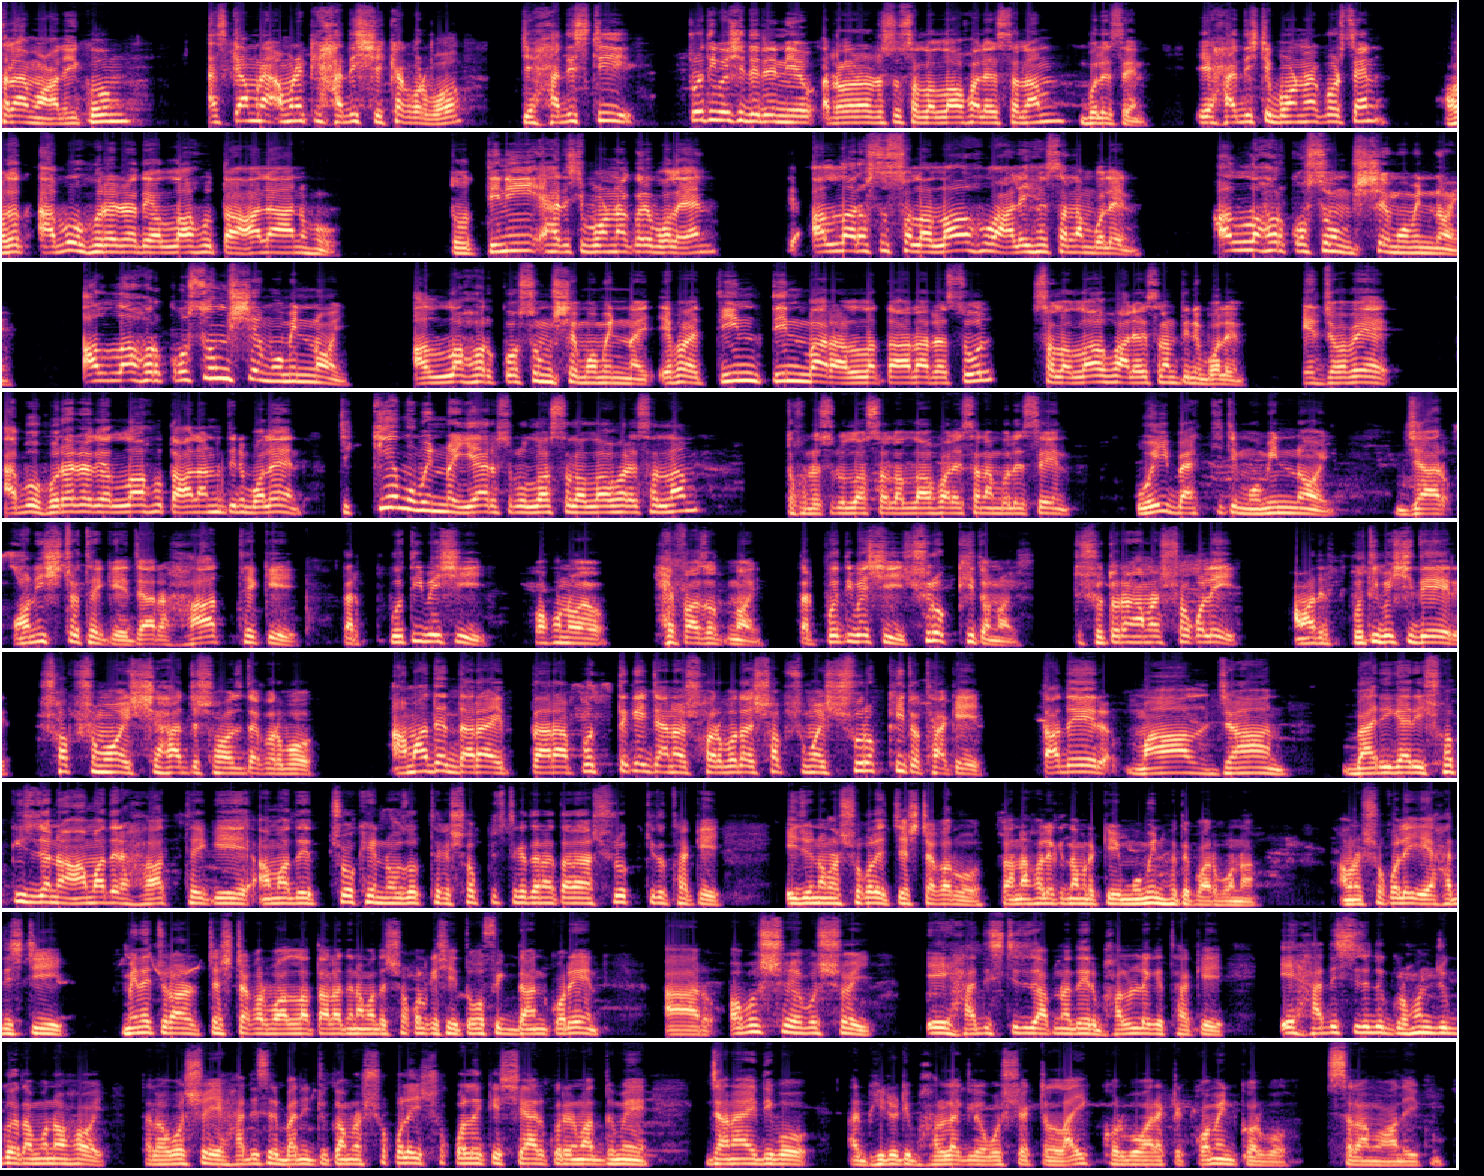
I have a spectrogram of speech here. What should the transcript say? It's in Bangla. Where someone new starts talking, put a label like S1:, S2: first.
S1: আসসালামু আলাইকুম। আজকে আমরা এমন একটি হাদিস শিক্ষা করব যে হাদিসটি প্রতিবেশীদের নিয়ে রসুল সাল্লাহ আলাইসাল্লাম বলেছেন। এই হাদিসটি বর্ণনা করছেন হজরত আবু হুরাইরাদি আল্লাহ তাআলা আনহু। তো তিনি হাদিসটি বর্ণনা করে বলেন যে আল্লাহ রসুল সাল্লাহ আলাইসাল্লাম বলেন, আল্লাহর কসম সে মমিন নয়। আল্লাহর কসম সে মমিন নয়। আল্লাহর কসম সে মমিন নয়। এভাবে তিন তিনবার আল্লাহ তাআলা রসুল সাল্লাহ আলাইসাল্লাম তিনি বলেন। এর জবাবে আবু হুরার আল্লাহ তিনি বলেন যে, কে মুমিন নয়? ইয়া রসুল্লাহ সাল্লাহ সাল্লাম। তখন রসুল্লাহ সাল্লাহ সাল্লাম বলেছেন, ওই ব্যক্তিটি মুমিন নয়, যার অনিষ্ট থেকে, যার হাত থেকে তার প্রতিবেশী কখনো হেফাজত নয়, তার প্রতিবেশী সুরক্ষিত নয়। তো সুতরাং আমরা সকলেই আমাদের প্রতিবেশীদের সবসময় সাহায্য সহযোগিতা করব। আমাদের দ্বারাই তারা প্রত্যেকেই যেন সর্বদা সবসময় সুরক্ষিত থাকে। তাদের মাল, যান বাড়ি, গাড়ি সবকিছু যেন আমাদের হাত থেকে, আমাদের চোখে নজর থেকে সবকিছু থেকে যেন তারা সুরক্ষিত থাকে, এই জন্য আমরা সকলে চেষ্টা করব। তা না হলে কিন্তু আমরা কেউ মুমিন হতে পারব না। আমরা সকলে এই হাদিসটি মেনে চলার চেষ্টা করব। আল্লাহ তালা যেন আমাদের সকলকে সেই তৌফিক দান করেন। আর অবশ্যই অবশ্যই এই হাদিসটি যদি আপনাদের ভালো লেগে থাকে, এই হাদিসটি যদি গ্রহণযোগ্যতা মনে হয়, তাহলে অবশ্যই এই হাদিসের বাণীটুকু আমরা সকলেই, সকলেকে শেয়ার করার মাধ্যমে জানাই দিব। আর ভিডিওটি ভালো লাগলে অবশ্যই একটা লাইক করব আর একটা কমেন্ট করব। আসসালামু আলাইকুম।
